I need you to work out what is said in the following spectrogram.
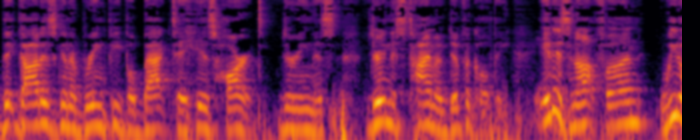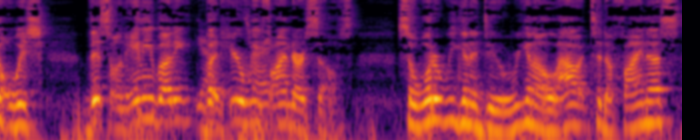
that God is going to bring people back to his heart during this during this time of difficulty. It is not fun. We don't wish this on anybody, yeah, but here we right. find ourselves. So what are we going to do? Are we going to allow it to define us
